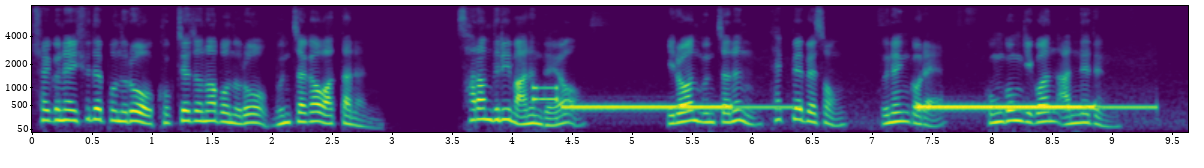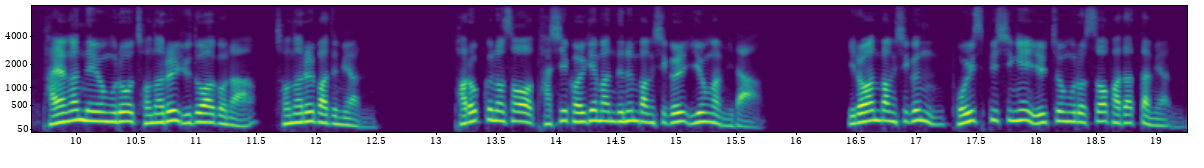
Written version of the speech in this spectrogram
최근에 휴대폰으로 국제전화번호로 문자가 왔다는 사람들이 많은데요. 이러한 문자는 택배 배송, 은행 거래, 공공기관 안내 등 다양한 내용으로 전화를 유도하거나 전화를 받으면 바로 끊어서 다시 걸게 만드는 방식을 이용합니다. 이러한 방식은 보이스피싱의 일종으로서 받았다면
